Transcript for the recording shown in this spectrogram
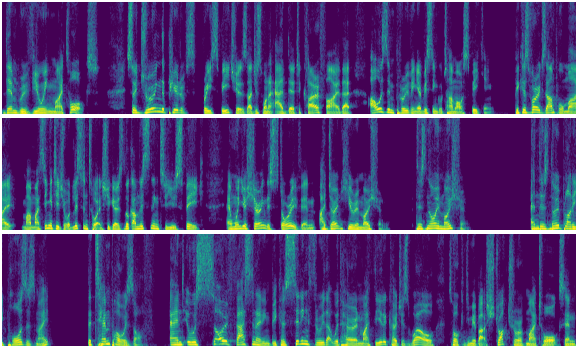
them reviewing my talks. So during the period of free speeches, I just want to add there to clarify that I was improving every single time I was speaking. Because, for example, my, my, my singing teacher would listen to it and she goes, Look, I'm listening to you speak. And when you're sharing this story, Vinh, I don't hear emotion. There's no emotion. And there's no bloody pauses, mate. The tempo is off. And it was so fascinating because sitting through that with her and my theater coach as well, talking to me about structure of my talks and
